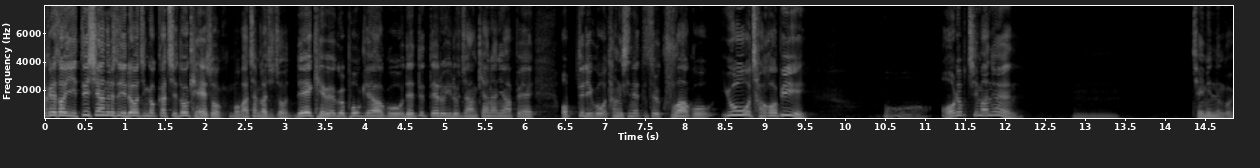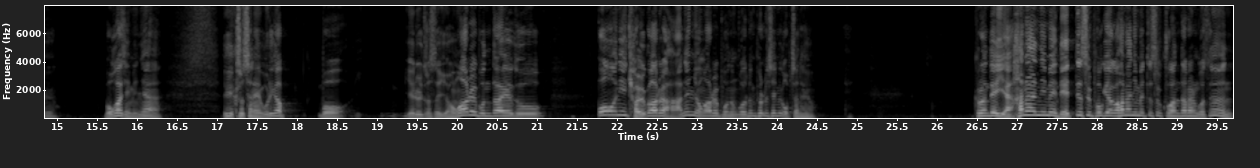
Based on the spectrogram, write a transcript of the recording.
그래서 이 뜻이 하늘에서 이루어진 것 같이도 계속 뭐 마찬가지죠. 내 계획을 포기하고 내 뜻대로 이루지 않게 하나님 앞에 엎드리고 당신의 뜻을 구하고 요 작업이 어, 어렵지만은 재밌는 거예요. 뭐가 재밌냐? 이게 그렇잖아요. 우리가 뭐 예를 들어서 영화를 본다 해도 뻔히 결과를 아는 영화를 보는 거는 별로 재미가 없잖아요. 그런데 하나님의 내 뜻을 포기하고 하나님의 뜻을 구한다는 것은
